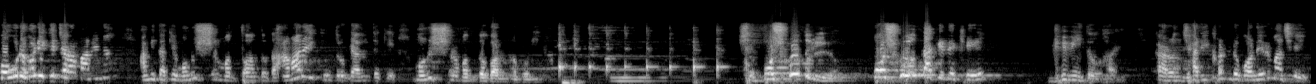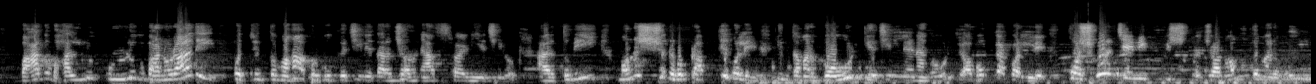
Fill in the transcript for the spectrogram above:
গৌর হরিকে যারা মানে না, আমি তাকে মনুষ্যের মধ্যে অন্তত আমার এই ক্ষুদ্র জ্ঞান থেকে মনুষ্যের মধ্যে গণ্য করি না। সে পশু তুল্য পশু তাকে দেখে ঘৃণিত হয়। কারণ ঝাড়িখণ্ড বনের মাঝে বাঘ, ভাল্লুক উল্লুক বানরাদি পর্যন্ত মহাপ্রভুকে চিনে তার চরণে আশ্রয় নিয়েছিল। আর তুমি মনুষ্য দেহ প্রাপ্তি হলে কিন্তু আমার গৌরকে চিনলে না, গৌরকে অবজ্ঞা করলে। পশুর যে নিকৃষ্ট জনম তোমার হইল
